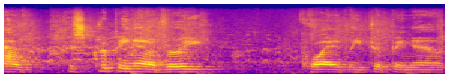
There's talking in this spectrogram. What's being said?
out, just dripping out, very quietly dripping out.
